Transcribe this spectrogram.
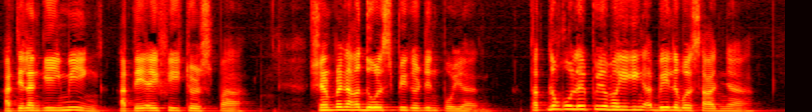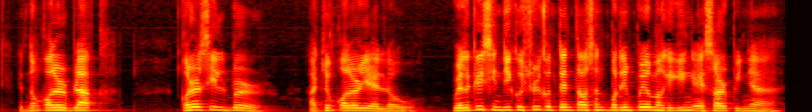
At ilang gaming at AI features pa. Siyempre naka-dual speaker din po yan. Tatlong kulay po yung magiging available sa kanya. Itong color black, color silver, at yung color yellow. Well guys, hindi ko sure kung 10,000 pa rin po yung magiging SRP niya.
